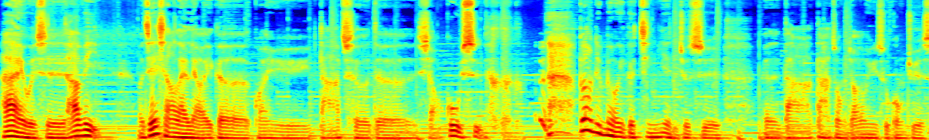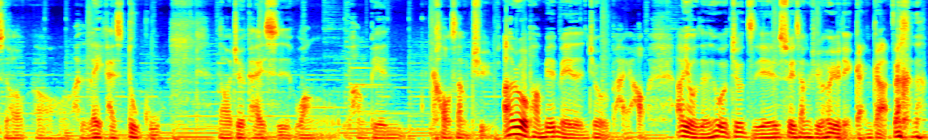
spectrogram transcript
嗨，我是 Harvie。我今天想要来聊一个关于搭车的小故事。不知道你有没有一个经验，就是可能搭大众交通运输工具的时候，然后很累，开始度孤，然后就开始往旁边靠上去啊。如果旁边没人就还好啊，有人我就直接睡上去，会有点尴尬这样。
